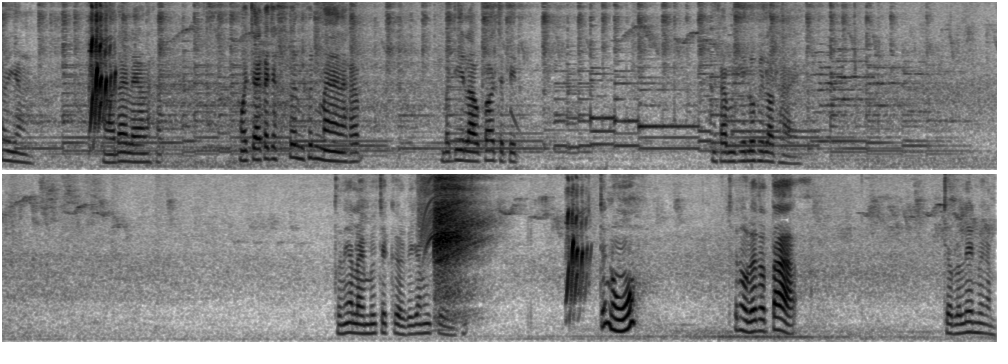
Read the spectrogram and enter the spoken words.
ได้ยังอ๋อได้แล้วนะครับ หัวใจก็จะขึ้นขึ้นมานะครับบัดดี้เราก็จะปิดนะครับเมื่อกี้รูปที่เราถ่ายตัวนี้อะไรไม่รู้จะเกิดก็ยังไม่เกิดเจ้าหนูเจ้าหนูและตาต้าจับแล้วเล่นไปกัน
